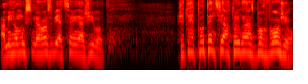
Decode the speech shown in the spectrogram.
a my ho musíme rozvíjať celý náš život. Že to je potenciál, ktorý do nás Boh vložil.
